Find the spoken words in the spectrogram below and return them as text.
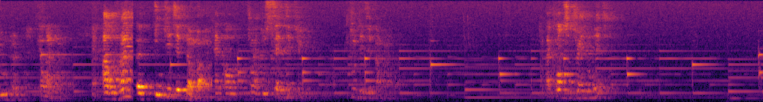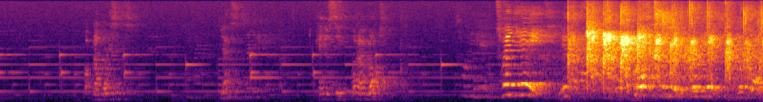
lunar calendar. I'll write a two-digit number and I'll try to send it to you. Two-digit number. I concentrate on it. What number is it? Yes? Can you see what I wrote? 28. Yes. Applause to me. 28. Yes.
